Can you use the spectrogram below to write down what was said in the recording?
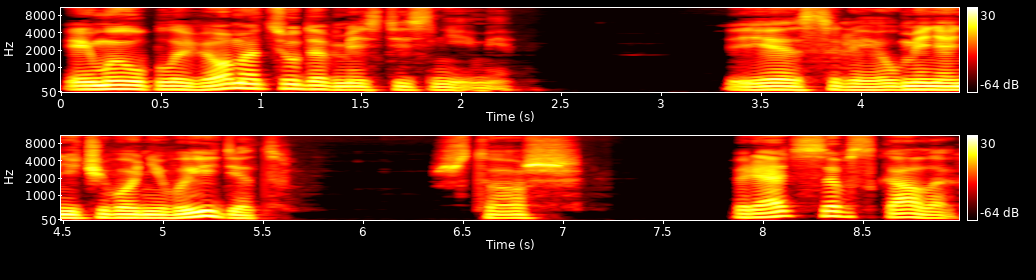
и мы уплывем отсюда вместе с ними. Если у меня ничего не выйдет, что ж, прячься в скалах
